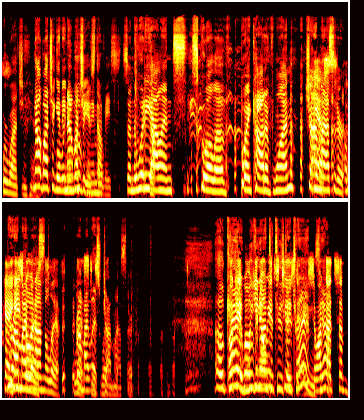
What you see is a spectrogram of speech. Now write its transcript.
We're watching him. Not watching Well, any not new watching movies, any though. movies. So in the Woody Allen school of boycott of one, John yes. Lasseter. Okay, You're he's on my going list. on the list. You're on my list, well. John Lasseter. Okay. Okay, well, you know on to it's Tuesday, Tuesday, trends. so I've yeah. got some.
